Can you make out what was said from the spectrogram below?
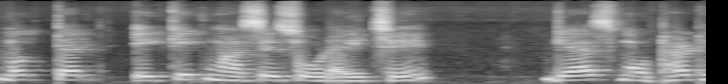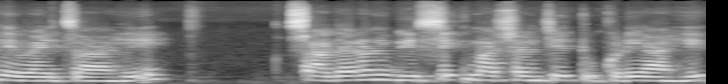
मग त्यात एक एक मासे सोडायचे. गॅस मोठा ठेवायचा आहे. साधारण वीस एक माशांचे तुकडे आहेत.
